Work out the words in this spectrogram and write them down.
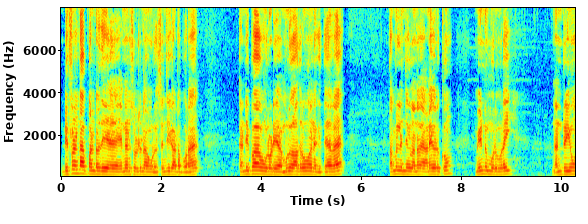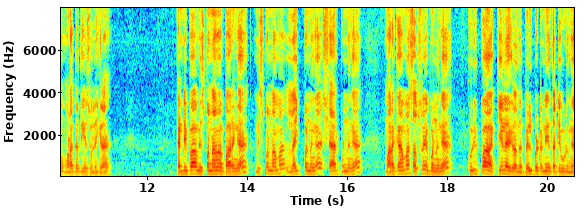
டிஃப்ரெண்ட்டாக பண்ணுறது என்னன்னு சொல்லிட்டு நான் உங்களுக்கு செஞ்சு காட்ட போகிறேன் கண்டிப்பாக உங்களுடைய முழு ஆதரவும் எனக்கு தேவை. தமிழ் நெஞ்சங்கள் அனைவருக்கும் மீண்டும் ஒரு முறை நன்றியும் வணக்கத்தையும் சொல்லிக்கிறேன். கண்டிப்பாக மிஸ் பண்ணாமல் பாருங்கள் மிஸ் பண்ணாமல் லைக் பண்ணுங்கள் ஷேர் பண்ணுங்கள் மறக்காமல் சப்ஸ்கிரைப் பண்ணுங்கள் குறிப்பாக கீழே இருக்கிற அந்த பெல் பட்டனையும் தட்டி விடுங்க.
